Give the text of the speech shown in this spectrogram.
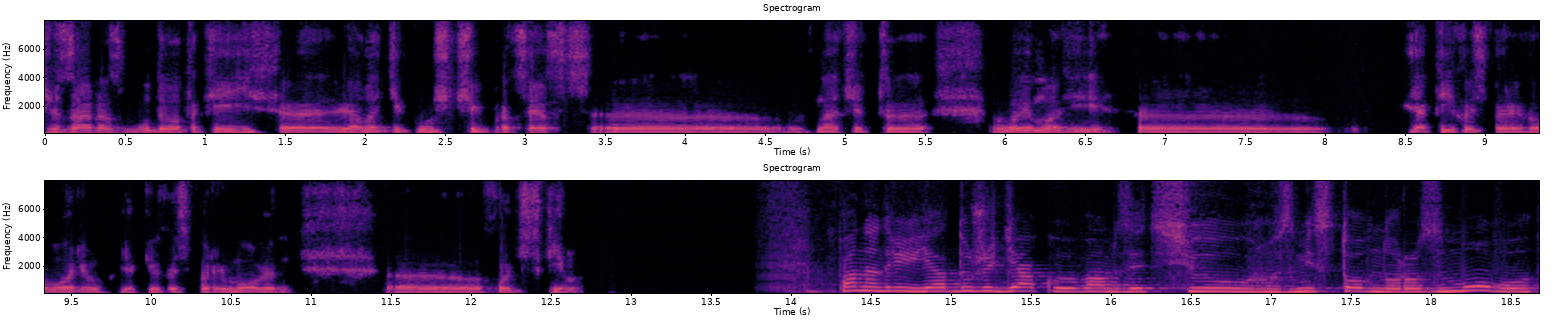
зараз буде отакий вялотекущий процес, значить, вимоги. Якихось переговорів, якихось перемовин, е, хоч з ким. Пане Андрію, я дуже дякую вам за цю змістовну розмову.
